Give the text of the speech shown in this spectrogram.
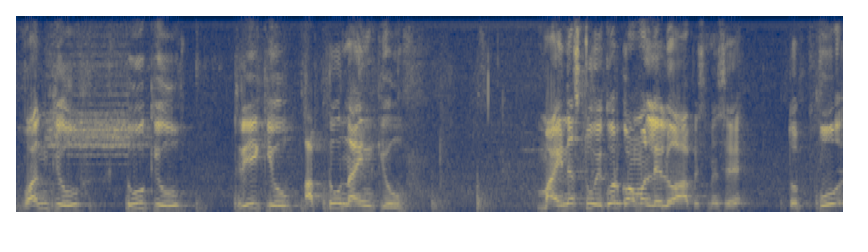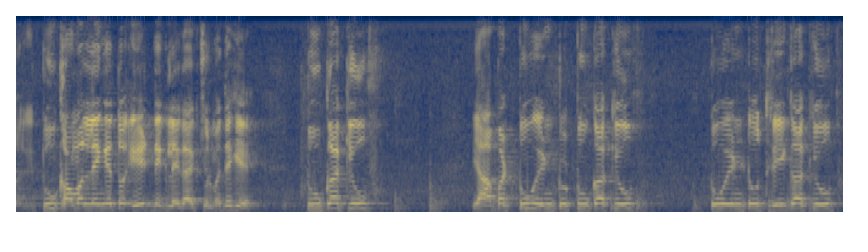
One cube two cube three cube up to nine cube minus two एक और कॉमन ले लो आप इसमें से। तो टू कॉमन लेंगे तो एट निकलेगा एक्चुअल में। देखिए टू का क्यूब यहाँ पर टू इंटू टू का क्यूब टू इंटू थ्री का क्यूब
